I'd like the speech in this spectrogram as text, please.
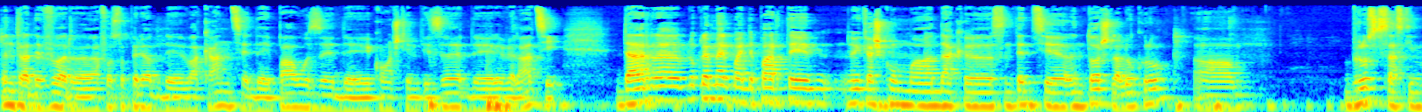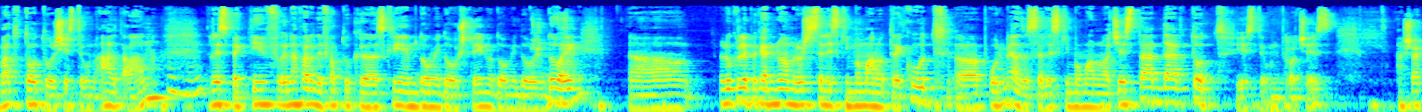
Într-adevăr, uh, a fost o perioadă de vacanțe, de pauze, de conștientizări, de revelații. Dar uh, lucrurile merg mai departe, nu e ca și cum uh, dacă sunteți uh, întorși la lucru, uh, brusc s-a schimbat totul și este un alt an, Uh-huh. respectiv, în afară de faptul că scriem 2023, nu 2022, Exact. uh, lucrurile pe care nu am reușit să le schimbăm anul trecut, uh, urmează să le schimbăm anul acesta, dar tot este un proces. Așa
